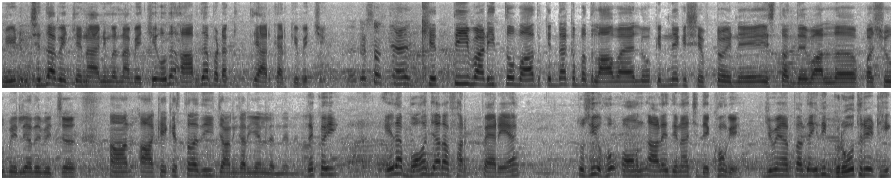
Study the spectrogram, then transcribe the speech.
ਮੀਟ ਸਿੱਧਾ ਵੇਚੇ ਨਾ ਐਨੀਮਲ ਨਾ ਵੇਚੇ ਉਹਦਾ ਆਪ ਦਾ ਪ੍ਰੋਡਕਟ ਤਿਆਰ ਕਰਕੇ ਵੇਚੇ। ਡਾਕਟਰ ਸਾਹਿਬ ਅ, ਖੇਤੀਬਾੜੀ ਤੋਂ ਬਾਅਦ ਕਿੰਨਾ ਕੁ ਬਦਲਾਅ ਆਇਆ? ਲੋਕ ਕਿੰਨੇ ਕੁ ਸ਼ਿਫਟ ਹੋਏ ਨੇ ਇਸ ਧੰਦੇ ਵੱਲ? ਪਸ਼ੂ ਮੇਲਿਆਂ ਦੇ ਵਿੱਚ ਆ ਕੇ ਕਿਸ ਤਰ੍ਹਾਂ ਦੀ ਜਾਣਕਾਰੀਆਂ ਲੈਂਦੇ ਨੇ? ਦੇਖੋ ਜੀ ਇਹਦਾ ਬਹੁਤ ਜ਼ਿਆਦਾ ਫ਼ਰਕ ਪੈ ਰਿਹਾ। ਤੁਸੀਂ ਉਹ ਆਉਣ ਵਾਲੇ ਦਿਨਾਂ 'ਚ ਦੇਖੋਗੇ। ਜਿਵੇਂ ਆਪਾਂ ਇਹਦੀ ਗਰੋਥ ਰੇਟ ਹੀ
